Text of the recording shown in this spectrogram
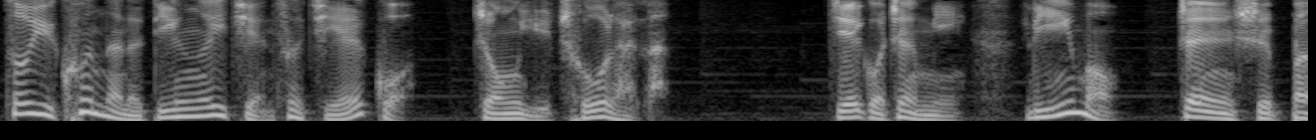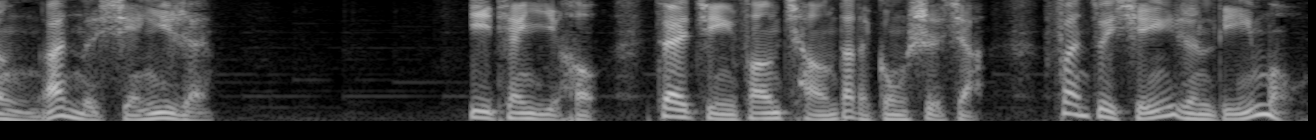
遭遇困难的 DNA 检测结果终于出来了。结果证明，李某正是本案的嫌疑人。一天以后，在警方强大的攻势下，犯罪嫌疑人李某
